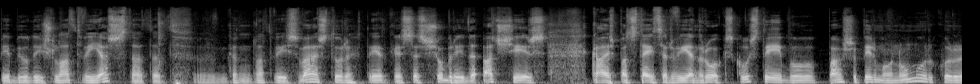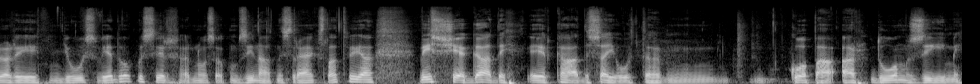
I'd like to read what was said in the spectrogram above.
piebildīšu Latvijas, tātad eh, gan Latvijas vēsture, tie, ka es šobrīd atšķīris, kā es pats teicu, ar vienu rokas kustību pašu pirmo numuru, kur arī jūsu viedoklis ir ar nosaukumu Zinātnes rēks Latvijā. Visi šie gadi ir kāda sajūta m, kopā ar domu zīmi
